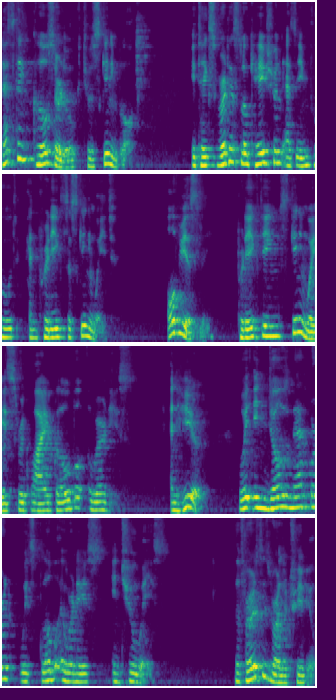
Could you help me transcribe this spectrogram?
Let's take a closer look to the skinning block. It takes vertex location as input and predicts the skinning weight. Obviously, Predicting skinning weights require global awareness. And here, we endow the network with global awareness in two ways. The first is rather trivial.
